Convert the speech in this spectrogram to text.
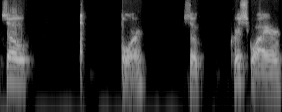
so, four. So Chris Squire,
